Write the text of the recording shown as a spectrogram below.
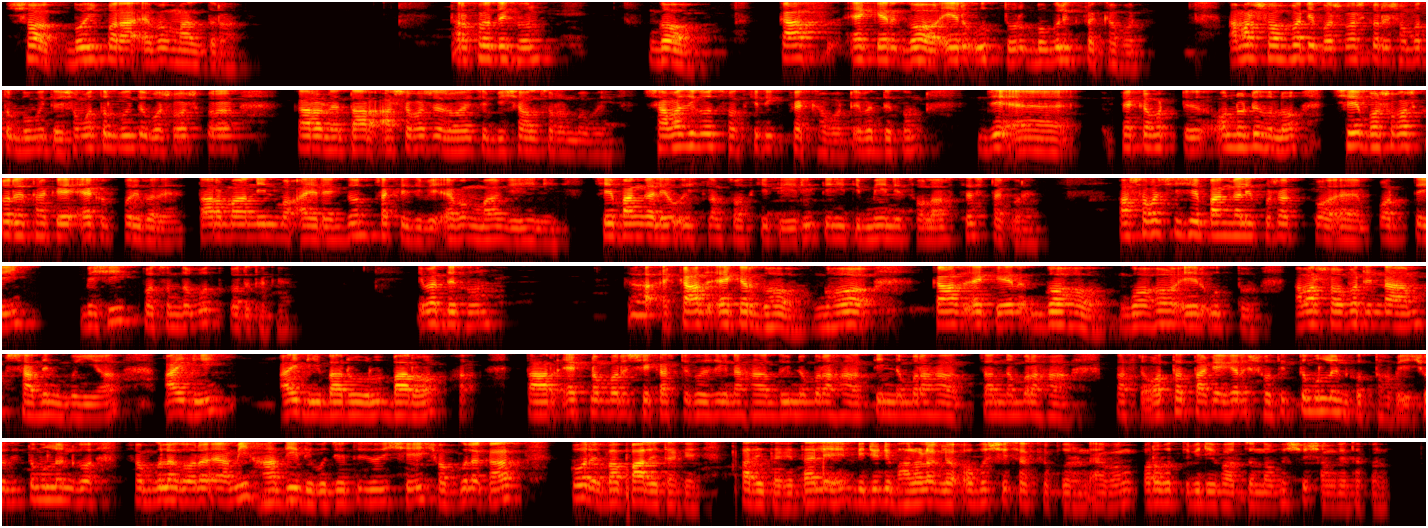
শখ, বই পড়া এবং মাছ ধরা। তারপরে দেখুন গ। কাজ একের গ এর উত্তর ভৌগোলিক প্রেক্ষাপট। আমার সহপাঠী বসবাস করে সমতল ভূমিতে। সমতল ভূমিতে বসবাস করার কারণে তার আশেপাশে রয়েছে বিশাল চরণভূমি সামাজিক ও সাংস্কৃতিক প্রেক্ষাপট। এবার দেখুন যে প্রেক্ষাপটটি অন্যটি হলো, সে বসবাস করে থাকে একক পরিবারে। তার মা নিম্ন আয়ের একজন চাকরিজীবী এবং মা গৃহিণী। সে বাঙালি ও ইসলাম সংস্কৃতি, রীতিনীতি মেনে চলার চেষ্টা করে। পাশাপাশি সে বাঙালি পোশাক পরতেই বেশি পছন্দ বোধ করে থাকে। এবার দেখুন কাজ একের ঘ। ঘ কাজ একের গহ। গহ এর উত্তর। আমার সহপাঠীর নাম স্বাধীন ভূঁইয়া। আইডি আইডি বা রুল বারো। তার এক নম্বরে সে কাজটি করেছে কিনা? হ্যাঁ দুই নম্বরে হ্যাঁ তিন নম্বরে হ্যাঁ চার নম্বরে হ্যাঁ পাঁচ অর্থাৎ তাকে এখানে সতীর্থ মূল্যায়ন করতে হবে। এই সতীর্থ মূল্যায়ন সবগুলো করে আমি হাঁ দিয়ে দেবো। যেহেতু যদি সেই সবগুলো কাজ করে বা পারে থাকে পারে থাকে, তাহলে ভিডিওটি ভালো লাগলে অবশ্যই সাবস্ক্রাইব করুন এবং পরবর্তী ভিডিও পাওয়ার জন্য অবশ্যই সঙ্গে থাকুন।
